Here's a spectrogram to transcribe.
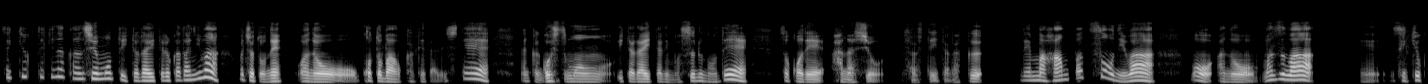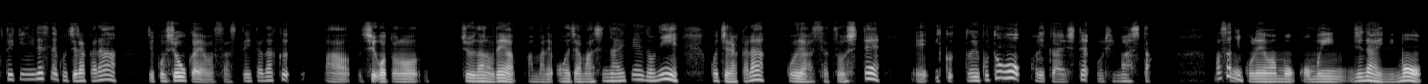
積極的な関心を持っていただいている方には、まあ、ちょっとね、あの、言葉をかけたりして、なんかご質問をいただいたりもするので、そこで話をさせていただく。で、まあ、反発層には、もう、あの、まずは、え、積極的にですね、こちらから自己紹介をさせていただく。まあ、仕事の中なので、あんまりお邪魔しない程度に、こちらからご挨拶をして、え、行くということを繰り返しておりました。まさにこれはもう公務員時代にも、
